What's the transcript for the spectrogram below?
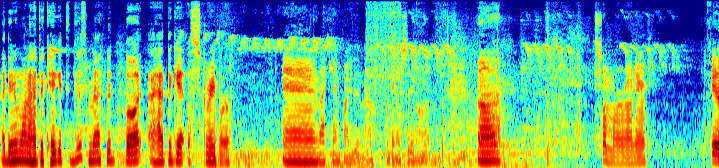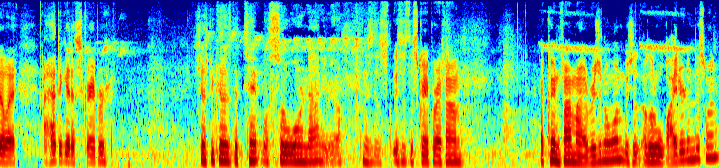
I didn't want to have to take it to this method but I had to get a scraper and I can't find it now. I think I'm sitting on it. Uh, somewhere around here. Either way, I had to get a scraper just because the tint was so worn down. Here we go. This is this is the scraper I found. I couldn't find my original one, which is a little wider than this one,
